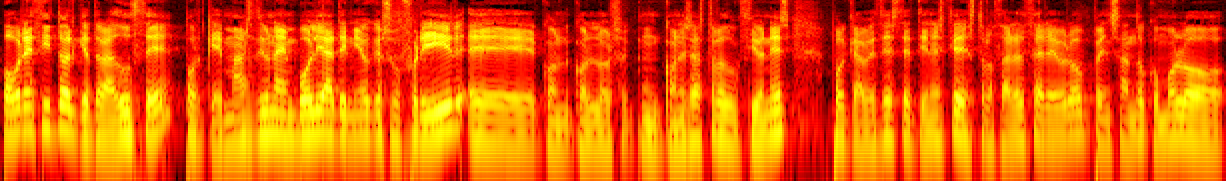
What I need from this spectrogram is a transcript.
Pobrecito el que traduce, porque más de una embolia ha tenido que sufrir eh, con, con los- con esas traducciones, porque a veces te tienes que destrozar el cerebro pensando cómo lo,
